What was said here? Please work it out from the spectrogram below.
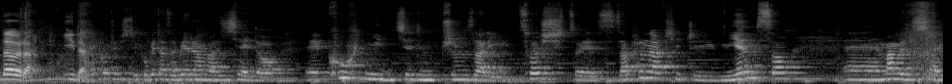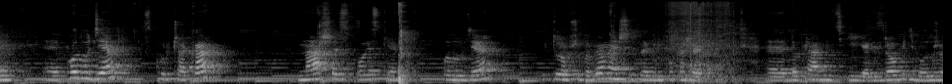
Dobra, idę. Tak, oczywiście kobieta, zabieram Was dzisiaj do e, kuchni. Dzisiaj będziemy coś, co jest zawsze na wsi, czyli mięso. E, Mamy dzisiaj e, podudzie z kurczaka. Nasze swojskie podudzie. Już mam przyprawione, jeszcze tutaj Wam pokażę jak e, doprawić i jak zrobić, bo dużo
